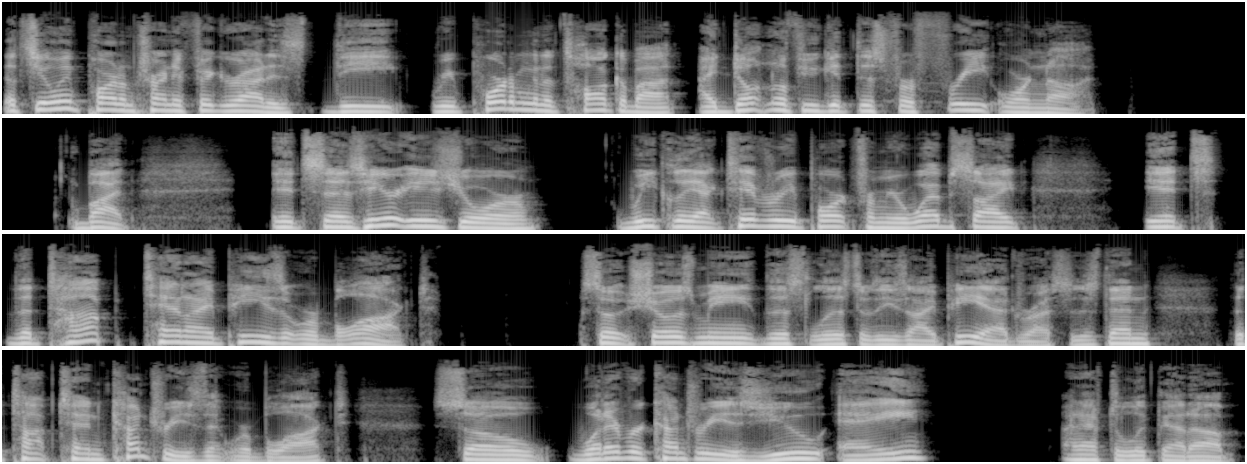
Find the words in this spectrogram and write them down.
that's the only part I'm trying to figure out is the report I'm going to talk about. I don't know if you get this for free or not. But it says here is your weekly activity report from your website. It's the top 10 IPs that were blocked. So it shows me this list of these IP addresses, then the top 10 countries that were blocked. So whatever country is UA, I'd have to look that up,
